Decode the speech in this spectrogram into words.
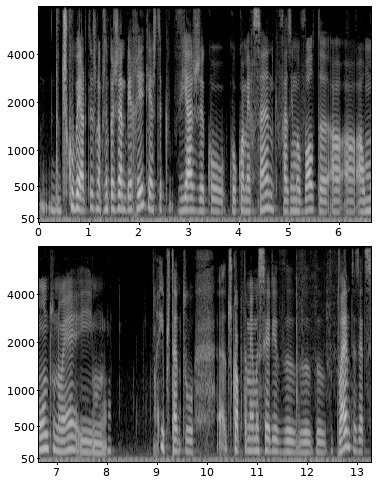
de, descobertas, não é? por exemplo, a Jeanne Berret, que é esta que viaja com, com o Commerçant, que fazem uma volta ao, ao, mundo, não é? E, e, portanto, eh, descobre também uma série de, de, de plantas, etc.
